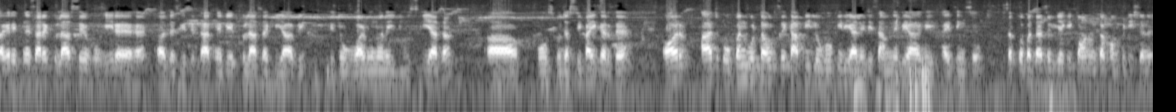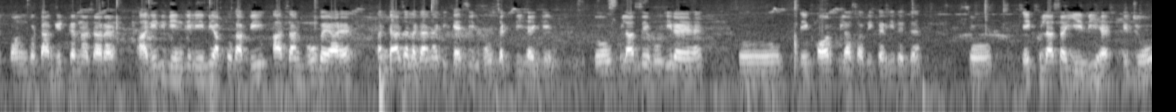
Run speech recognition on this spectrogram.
अगर इतने सारे खुलासे हो ही रहे हैं और जैसे कि सिद्धार्थ ने भी एक खुलासा किया अभी कि जो वर्ड उन्होंने यूज़ किया था वो उसको जस्टिफाई करते हैं। और आज ओपन वोट आउट से काफ़ी लोगों की रियलिटी सामने भी आ गई आई थिंक सो सबको पता चल गया कि कौन उनका कंपटीशन है, कौन उनको टारगेट करना चाह रहा है। आगे की गेम के लिए भी आपको काफ़ी आसान हो गया है अंदाज़ा लगाना कि कैसी हो सकती है गेम तो खुलासे हो ही रहे हैं। तो एक और खुलासा भी कर ही देते हैं। सो एक खुलासा ये भी है कि जो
